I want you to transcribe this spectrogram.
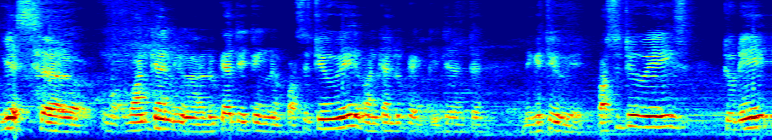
Yes, uh, one can uh, look at it in a positive way, one can look at it in a negative way. Positive way is today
